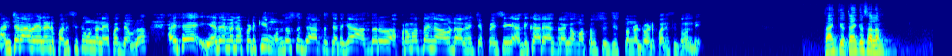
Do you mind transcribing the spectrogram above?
అంచనా వేయలేని పరిస్థితి ఉన్న నేపథ్యంలో అయితే ఏదేమైనప్పటికీ ముందస్తు జాగ్రత్త చర్యగా అందరూ అప్రమత్తంగా ఉండాలని చెప్పేసి అధికార యంత్రాంగం మొత్తం సూచిస్తున్నటువంటి పరిస్థితి ఉంది. Thank you thank you సలం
